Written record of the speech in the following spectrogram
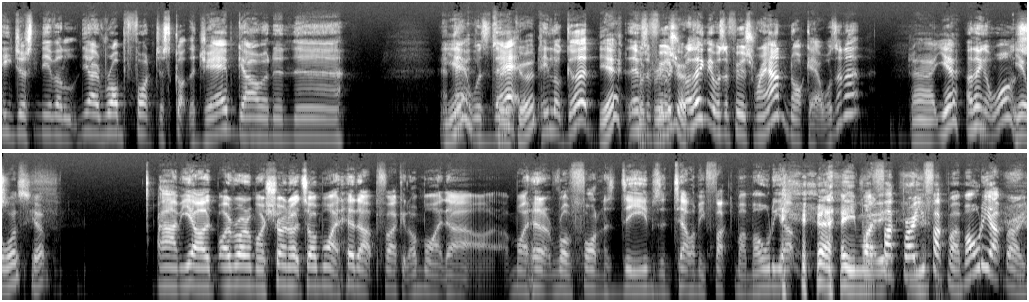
He just never. You know, Rob Font just got the jab going and. Uh, and Yeah, that was that. good. He looked good. Yeah, that was the really first. good. I think that was the first round knockout, wasn't it? uh, yeah. I think it was. Yeah, it was. Yep. Um, yeah, I, I wrote on my show notes. I might hit up fucking. I might. Uh, I might hit up Rob Font in his DMs and tell him he fucked my moldy up. he Like, might. fuck, bro, you fucked my moldy up, bro.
